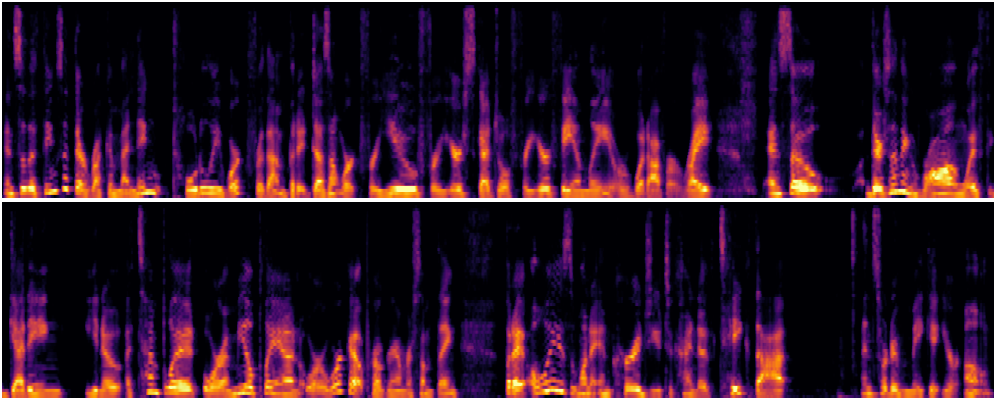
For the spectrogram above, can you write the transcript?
And so the things that they're recommending totally work for them, but it doesn't work for you, for your schedule, for your family, or whatever, right? And so there's nothing wrong with getting you know, a template or a meal plan or a workout program or something. But I always want to encourage you to kind of take that and sort of make it your own.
